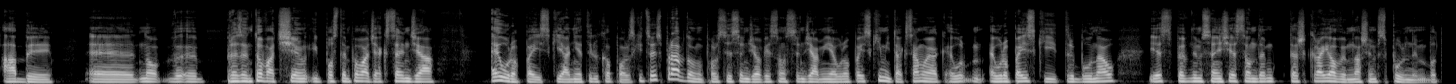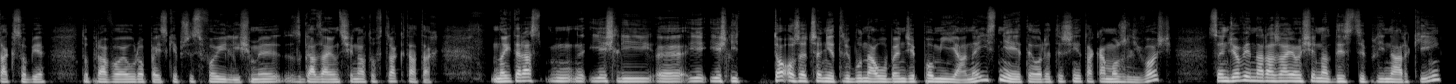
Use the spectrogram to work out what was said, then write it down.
aby e, no, e, prezentować się i postępować jak sędzia europejski, a nie tylko polski, co jest prawdą. Polscy sędziowie są sędziami europejskimi, tak samo jak Europejski Trybunał jest w pewnym sensie sądem też krajowym, naszym wspólnym, bo tak sobie to prawo europejskie przyswoiliśmy, zgadzając się na to w traktatach. No i teraz, mm, jeśli, e, jeśli to orzeczenie Trybunału będzie pomijane, istnieje teoretycznie taka możliwość, sędziowie narażają się na dyscyplinarki,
